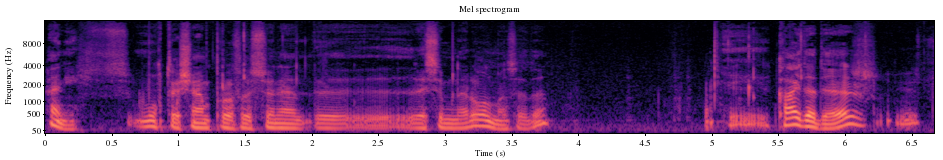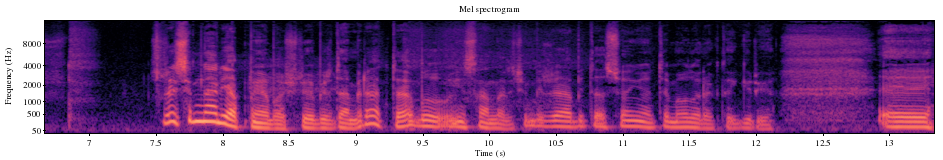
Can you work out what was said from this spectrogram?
hani muhteşem profesyonel e, resimler olmasa da e, kayda değer resimler yapmaya başlıyor birdenbire. Hatta bu insanlar için bir rehabilitasyon yöntemi olarak da giriyor. E,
